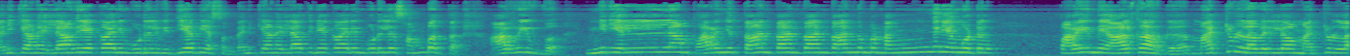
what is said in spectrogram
തനിക്കാണ് എല്ലാവരേക്കാളും കൂടുതൽ വിദ്യാഭ്യാസം തനിക്കാണ് എല്ലാത്തിനേക്കാളും കൂടുതൽ സമ്പത്ത് അറിവ് ഇങ്ങനെയെല്ലാം പറഞ്ഞ് താൻ താൻ താൻ താൻ എന്നും പറഞ്ഞ് അങ്ങനെ അങ്ങോട്ട് പറയുന്ന ആൾക്കാർക്ക് മറ്റുള്ളവരിലോ മറ്റുള്ള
